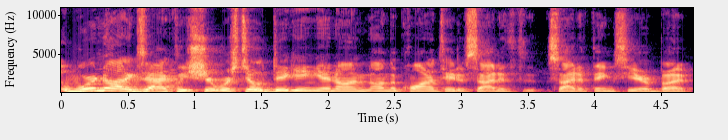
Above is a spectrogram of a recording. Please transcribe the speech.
uh, we're not exactly sure. We're still digging in on on the quantitative side of th- side of things here, but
